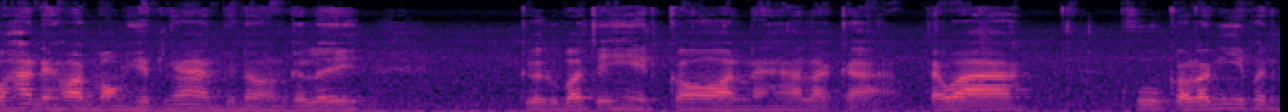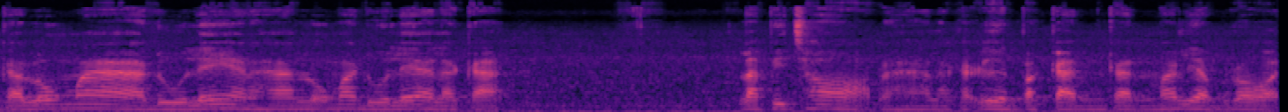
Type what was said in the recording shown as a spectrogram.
บ้านในฮอนมองเฮ็ดงานพี่น้องก็เลย เกิดอุบัติเหตุก่อนนะฮะล้วก็แต่ว่าครูกรณีเพิ่นก็ลงมาดูแลนะฮะลงมาดูแลล้วก็รับผิดชอบนะฮะแล้วก็เอิ้นประกันกันมาเรียบร้อย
